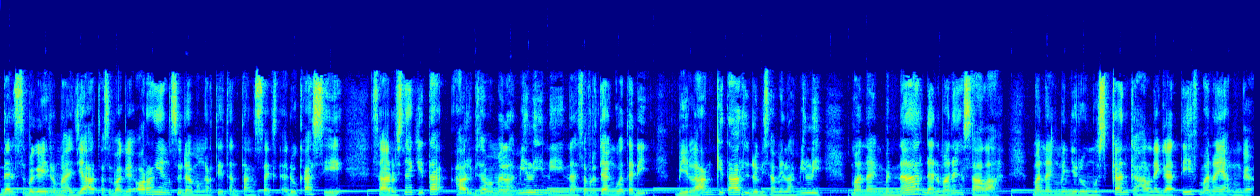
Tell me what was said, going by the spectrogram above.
Dan sebagai remaja atau sebagai orang yang sudah mengerti tentang seks edukasi, seharusnya kita harus bisa memilah-milih nih. Nah, seperti yang gue tadi bilang, kita harus sudah bisa milah-milih mana yang benar dan mana yang salah, mana yang menjerumuskan ke hal negatif, mana yang enggak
